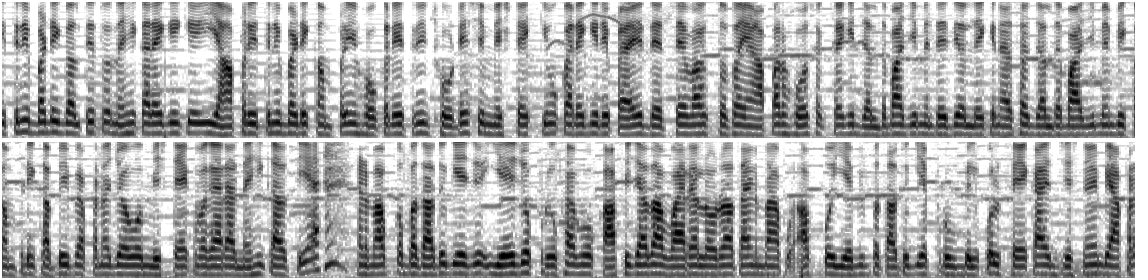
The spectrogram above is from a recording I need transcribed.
इतनी बड़ी गलती तो नहीं करेगी कि यहाँ पर इतनी बड़ी कंपनी होकर इतनी छोटी सी मिस्टेक क्यों करेगी रिप्लाई देते वक्त? तो, यहाँ पर हो सकता है कि जल्दबाजी में दे दिया लेकिन ऐसा जल्दबाजी में भी कंपनी कभी भी अपना जो वो मिस्टेक वगैरह नहीं करती है। एंड मैं आपको बता दूँ कि ये जो ये जो प्रूफ है वो काफ़ी ज़्यादा वायरल हो रहा था। एंड मैं आपको ये भी बता दूँ कि ये प्रूफ बिल्कुल फेक है जिसने भी यहाँ पर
